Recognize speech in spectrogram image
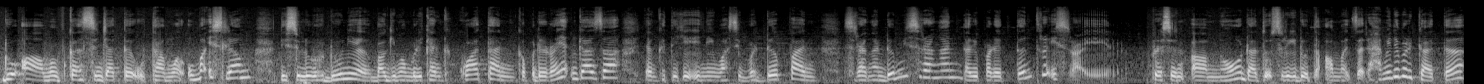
Doa merupakan senjata utama umat Islam di seluruh dunia bagi memberikan kekuatan kepada rakyat Gaza yang ketika ini masih berdepan serangan demi serangan daripada tentera Israel. Presiden UMNO Datuk Seri Dr. Ahmad Zad Hamidi berkata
